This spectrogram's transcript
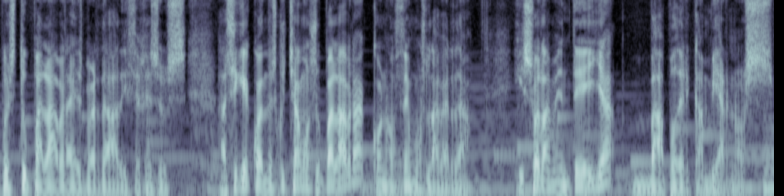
Pues tu palabra es verdad, dice Jesús. Así que cuando escuchamos su palabra, conocemos la verdad. Y solamente ella va a poder cambiarnos.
